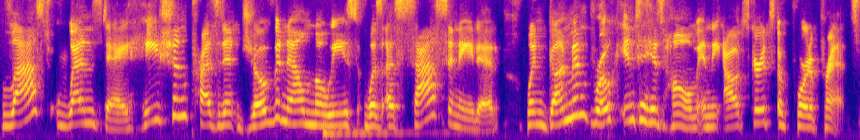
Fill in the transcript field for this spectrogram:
last Wednesday, Haitian President Jovenel Moise was assassinated when gunmen broke into his home in the outskirts of Port au Prince.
